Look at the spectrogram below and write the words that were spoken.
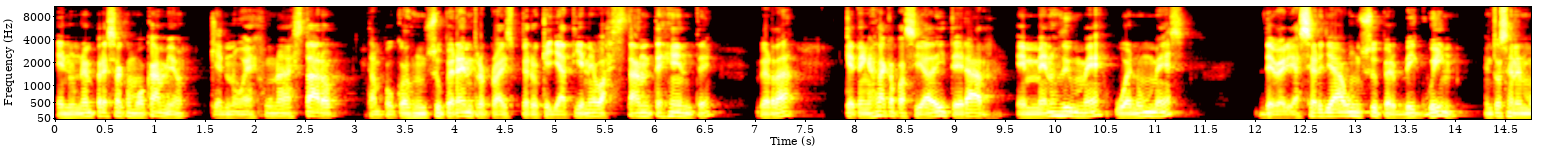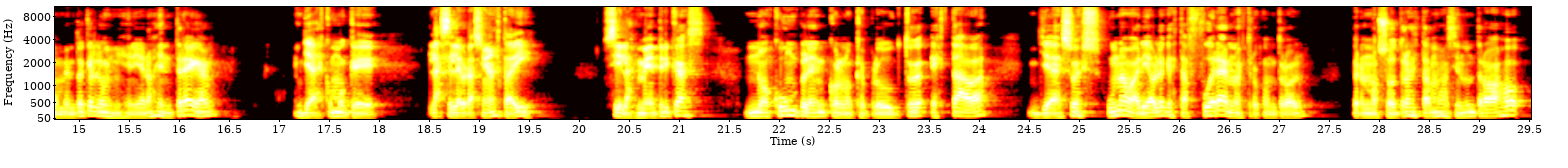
en una empresa como Cambio, que no es una startup, tampoco es un super enterprise, pero que ya tiene bastante gente, ¿verdad? Que tengas la capacidad de iterar en menos de un mes o en un mes, debería ser ya un super big win. Entonces, en el momento que los ingenieros entregan, ya es como que la celebración está ahí. Si las métricas no cumplen con lo que el producto estaba, ya eso es una variable que está fuera de nuestro control, pero nosotros estamos haciendo un trabajo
